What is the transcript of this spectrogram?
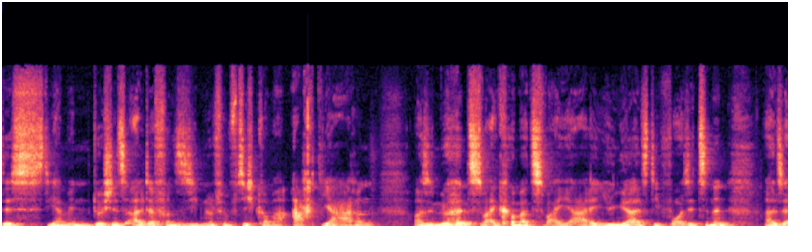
Das, die haben ein Durchschnittsalter von 57,8 Jahren, also nur 2,2 Jahre jünger als die Vorsitzenden, also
